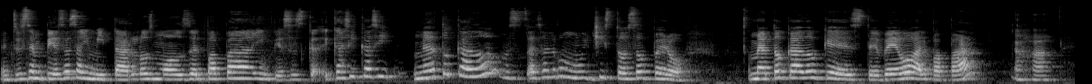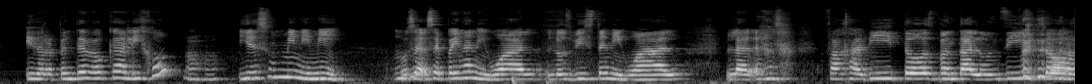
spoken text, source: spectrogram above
Entonces empiezas a imitar los modos del papá y empiezas ca- casi, casi, me ha tocado, es, algo muy chistoso, pero me ha tocado que este, veo al papá Ajá, y de repente veo que al hijo ajá. y es un mini mí. O sea, se peinan igual, los visten igual, la, fajaditos, pantaloncitos.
